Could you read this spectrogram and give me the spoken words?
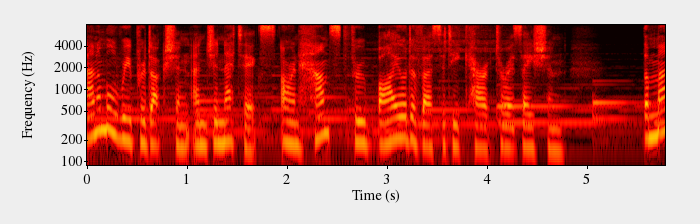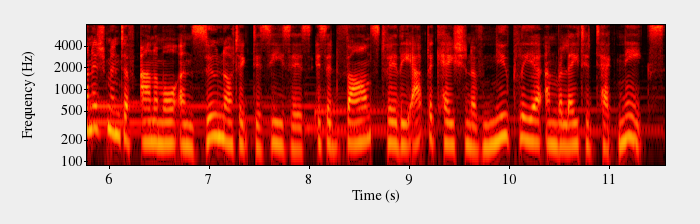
animal reproduction and genetics are enhanced through biodiversity characterization. The management of animal and zoonotic diseases is advanced via the application of nuclear and related techniques,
